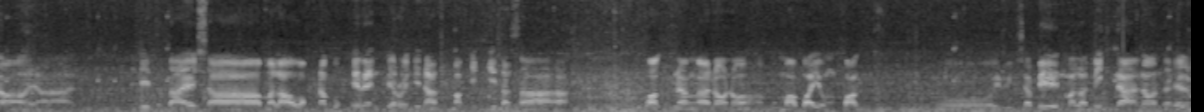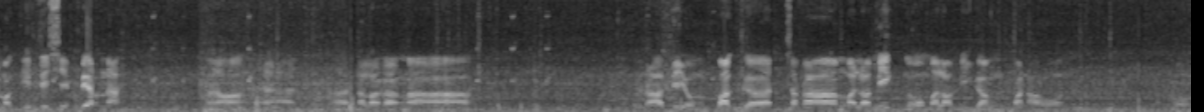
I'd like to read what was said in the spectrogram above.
Oh, ayan oh. Dito tayo sa malawak na bukirin pero hindi natin makikita sa pag ng ano no, bumaba yung pag. O ibig sabihin malamig na no dahil magdi-December na. Ano, ayan. Ah, talagang ah, grabe yung pag at saka malamig no, malamig ang panahon. Oh.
